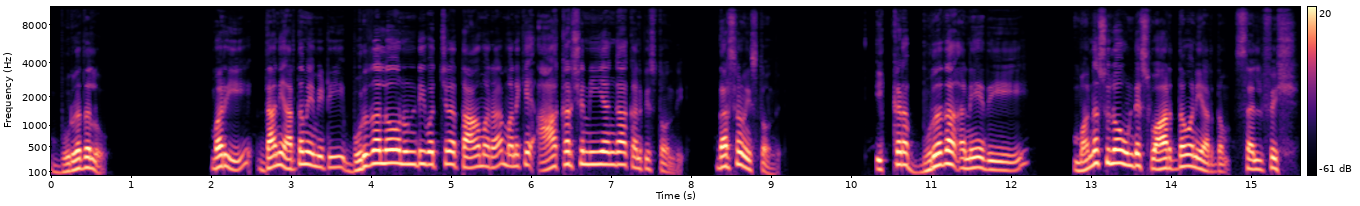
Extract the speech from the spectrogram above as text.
బురదలో. మరి దాని అర్థమేమిటి? బురదలో నుండి వచ్చిన తామర మనకి ఆకర్షణీయంగా కనిపిస్తోంది. దర్శనమిస్తోంది ఇక్కడ బురద అనేది మనసులో ఉండే స్వార్థం అని అర్థం. సెల్ఫిష్.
